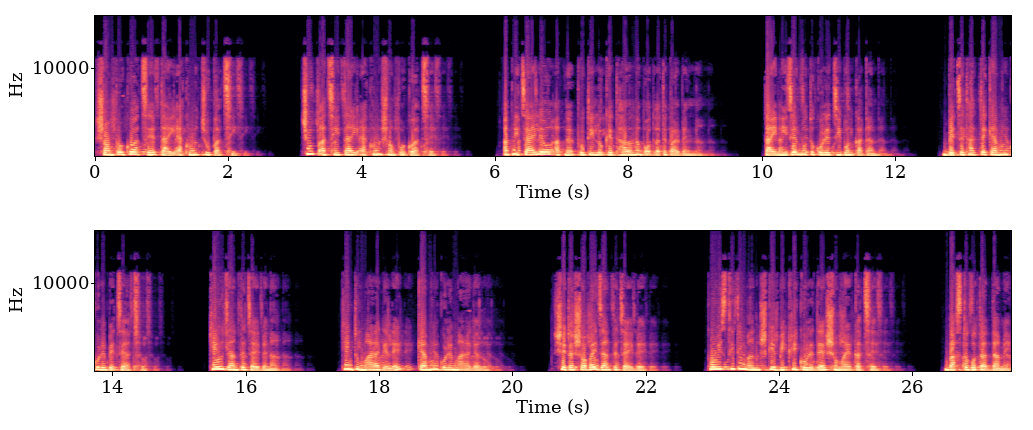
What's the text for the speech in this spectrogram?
সম্পর্ক আছে, তাই এখনও চুপ আছি। চুপ আছি, তাই এখনও সম্পর্ক আছে। আপনি চাইলেও আপনার প্রতি লোকের ধারণা বদলাতে পারবেন না। তাই নিজের মতো করে জীবন কাটান। বেঁচে থাকতে কেমন করে বেঁচে আছো? কেউ জানতে চাইবে না। কিন্তু মারা গেলে কেমন করে মারা গেল? সেটা সবাই জানতে চাইবে। পরিস্থিতি মানুষকে বিক্রি করে দেয় সময়ের কাছে। বাস্তবতার দামে।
